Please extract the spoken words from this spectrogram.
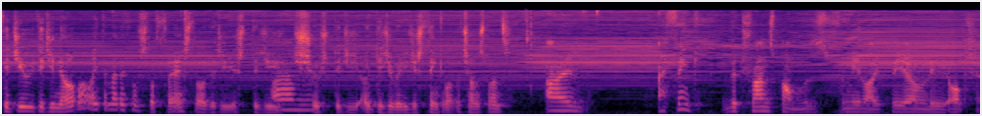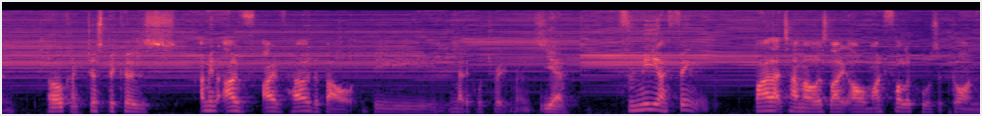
Did you did you know about like the medical stuff first, or did you just did you Um, shush, did you did you really just think about the transplant? I, I think the transplant was for me like the only option, Oh, okay. just because. I mean, I've I've heard about the medical treatments. Yeah. For me, I think by that time I was like, oh, my follicles are gone.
